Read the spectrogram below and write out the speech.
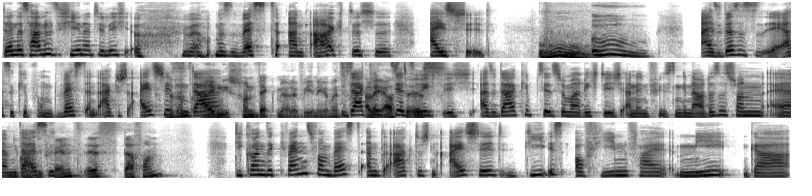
Denn es handelt sich hier natürlich äh, um das westantarktische Eisschild. Uh. Uh. Also das ist der erste Kipppunkt. Westantarktische Eisschild. Das und ist da, eigentlich schon weg, mehr oder weniger. Wenn's da allererste jetzt ist, richtig. Also da kippt's jetzt schon mal richtig an den Füßen. Genau, das ist schon, ähm, Die da ist Konsequenz ist davon? die Konsequenz vom westantarktischen Eisschild, die ist auf jeden Fall mega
